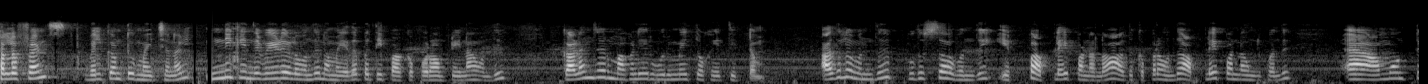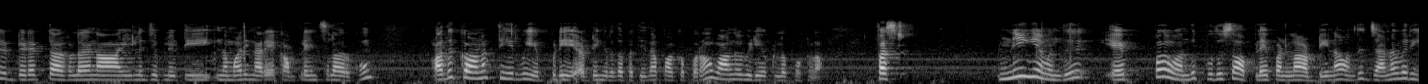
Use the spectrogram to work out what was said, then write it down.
Hello friends welcome to my channel இன்றைக்கி இந்த வீடியோவில் வந்து நம்ம எதை பற்றி பார்க்க போகிறோம் அப்படின்னா வந்து கலைஞர் மகளிர் உரிமை தொகை திட்டம். அதில் வந்து புதுசாக வந்து எப்போ அப்ளை பண்ணலாம் அதுக்கப்புறம் வந்து அப்ளை பண்ணவங்களுக்கு வந்து அமௌண்ட்டு டிடெக்ட் ஆகலை நான் எலிஜிபிலிட்டி இந்த மாதிரி நிறைய கம்ப்ளைண்ட்ஸ்லாம் இருக்கும். அதுக்கான தீர்வு எப்படி அப்படிங்கிறத பற்றி தான் பார்க்க போகிறோம் வாங்க வீடியோக்குள்ளே போகலாம். ஃபஸ்ட் நீங்கள் வந்து எப்போ வந்து புதுசாக அப்ளை பண்ணலாம் அப்படின்னா வந்து ஜனவரி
